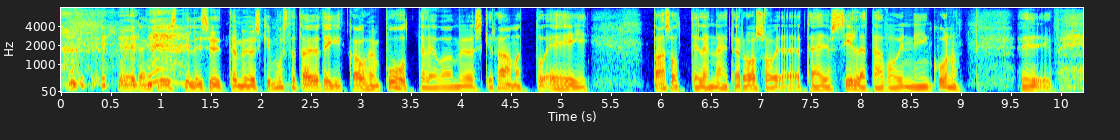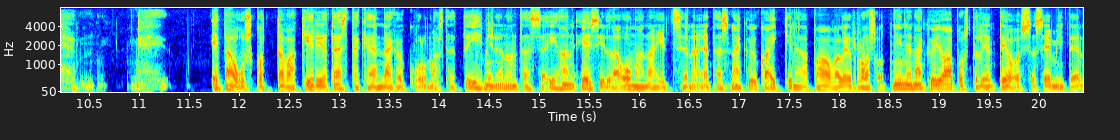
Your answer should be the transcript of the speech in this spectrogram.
meidän kristillisyyttä myöskin. Musta tämä on jotenkin kauhean puhuttelevaa myöskin. Raamattu ei tasottele näitä rosoja ja tämä ei ole sillä tavoin niin kuin, eh, epäuskottava kirja tästäkään näkökulmasta, että ihminen on tässä ihan esillä omana itsenään. Ja tässä näkyy kaikki nämä Paavalin rosot. Niin ne näkyy jo apostolien teoissa se, miten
